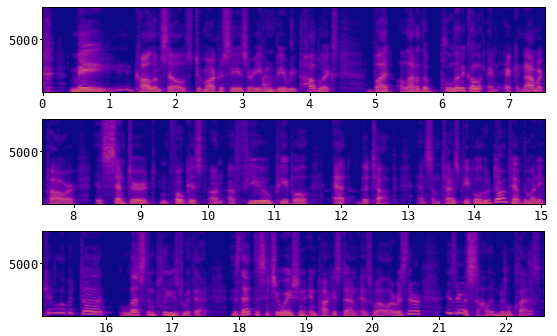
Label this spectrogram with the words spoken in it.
may call themselves democracies or even be republics, but a lot of the political and economic power is centered and focused on a few people at the top. And sometimes people who don't have the money get a little bit uh, less than pleased with that. Is that the situation in Pakistan as well, or is there is there a solid middle class?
